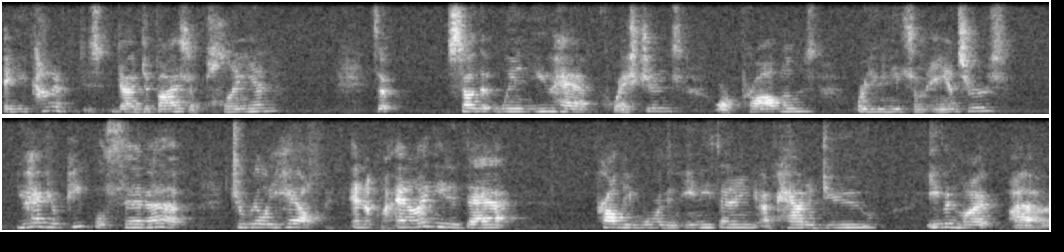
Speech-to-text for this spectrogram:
and you kind of devise a plan so so that when you have questions or problems or you need some answers, you have your people set up to really help. And and I needed that probably more than anything of how to do even my uh,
